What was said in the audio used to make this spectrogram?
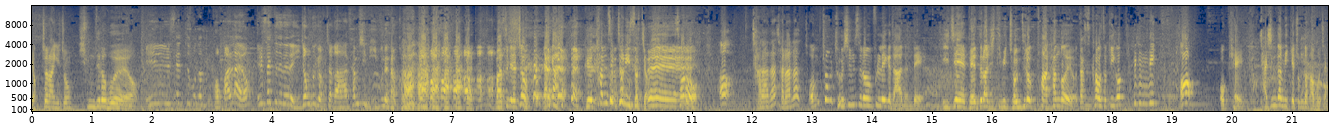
역전하기 좀 힘들어 보여요 1세트보다 더 빨라요. 1세트 때는 이 정도 격차가 한 32분에 났거든요. 맞습니다. 좀 약간 그 탐색전이 있었죠. 네. 서로 어 잘하나 잘하나 엄청 조심스러운 플레이가 나왔는데 이제 베드라지 팀이 전투력 파악한 거예요. 딱 스카우터 끼고 삐삐삐삐 어 오케이 자신감 있게 좀 더 가보자.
